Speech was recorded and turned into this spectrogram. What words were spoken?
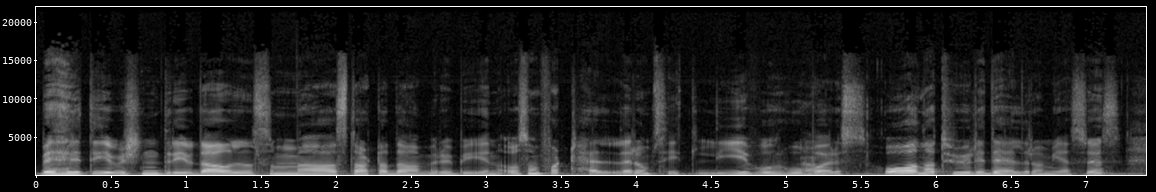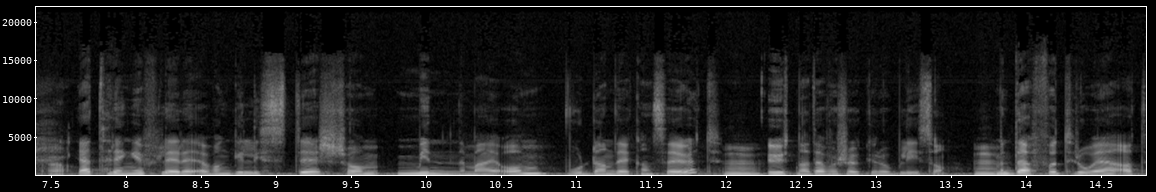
Berit Iversen Drivdal, som har starta Damer i byen, og som forteller om sitt liv, hvor hun Ja. bare så naturlig deler om Jesus. Ja. Jeg trenger flere evangelister som minner meg om hvordan det kan se ut, Mm. uten at jeg forsøker å bli sånn. Mm. Men derfor tror jeg at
